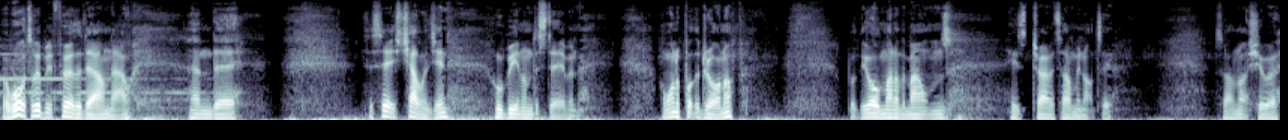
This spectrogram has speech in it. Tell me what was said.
I walked a little bit further down now, and uh, to say it's challenging would be an understatement. I want to put the drone up, but the old man of the mountains is trying to tell me not to. So I'm not sure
